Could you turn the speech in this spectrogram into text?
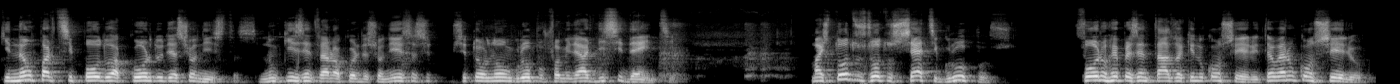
que não participou do acordo de acionistas, não quis entrar no acordo de acionistas, se, se tornou um grupo familiar dissidente. Mas todos os outros sete grupos foram representados aqui no conselho. Então, era um conselho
